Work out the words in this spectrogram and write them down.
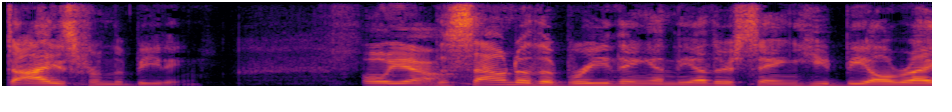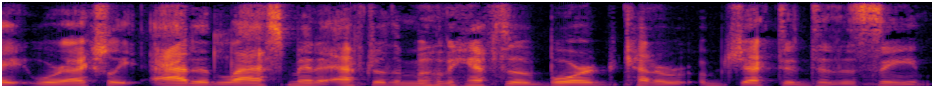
dies from the beating. Oh yeah, The sound of the breathing and the others saying he'd be all right were actually added last minute after the movie, after the board kind of objected to the scene.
